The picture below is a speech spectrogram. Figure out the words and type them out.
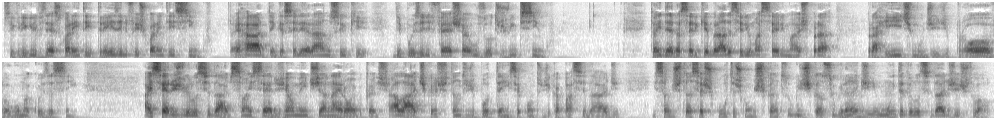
Você queria que ele fizesse 43, ele fez 45. Tá errado, tem que acelerar, não sei o que. Depois ele fecha os outros 25. Então a ideia da série quebrada seria uma série mais para ritmo de, de prova, alguma coisa assim. As séries de velocidade são as séries realmente de anaeróbicas aláticas, tanto de potência quanto de capacidade e são distâncias curtas com descanso, descanso grande e muita velocidade gestual.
